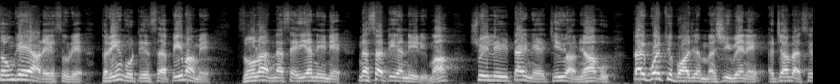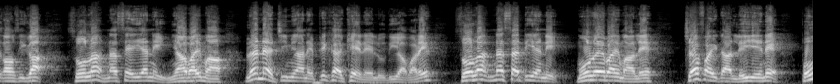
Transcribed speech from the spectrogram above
ဆုံးခဲ့ရတယ်ဆိုတဲ့သတင်းကိုတင်ဆက်ပေးပါမယ်ဇွန်လ20ရက်နေ့နဲ့21ရက်နေ့တွေမှာရွှေလီတိုက်နယ်ကျေးရွာများကိုတိုက်ပွဲဖြစ်ပွားခြင်းမရှိဘဲနဲ့အကြမ်းဖက်စစ်ကောင်စီကဇွန်လ20ရက်နေ့ညပိုင်းမှာလက်နက်ကြီးများနဲ့ပစ်ခတ်ခဲ့တယ်လို့သိရပါတယ်ဇွန်လ21ရက်နေ့မွန်းလွဲပိုင်းမှာလည်း Jet Fighter လေယာဉ်နဲ့ဘုံ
